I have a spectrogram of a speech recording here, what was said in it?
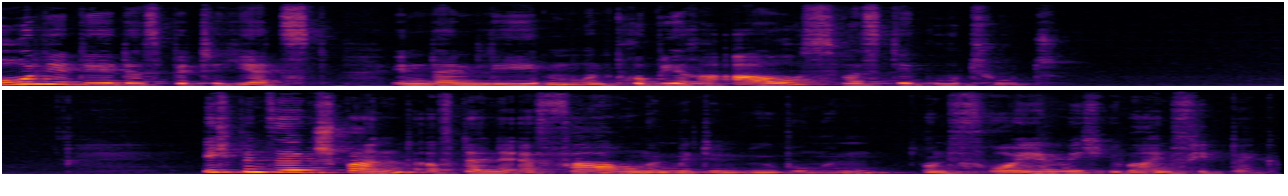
Hole dir das bitte jetzt in dein Leben und probiere aus, was dir gut tut. Ich bin sehr gespannt auf deine Erfahrungen mit den Übungen und freue mich über ein Feedback.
